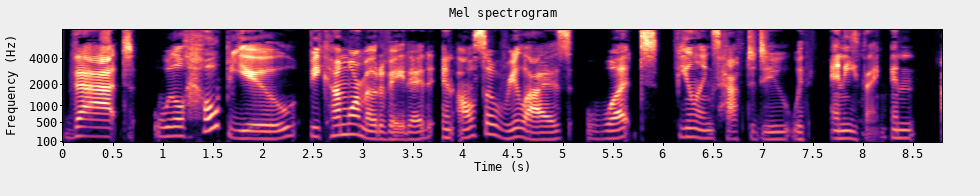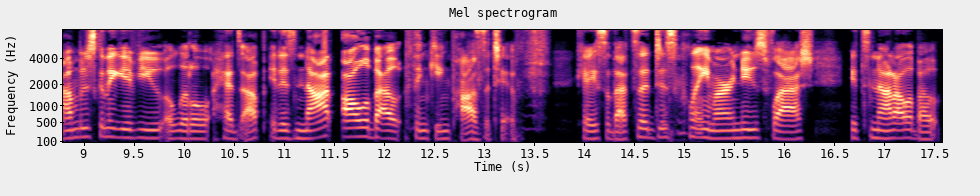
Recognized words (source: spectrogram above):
that will help you become more motivated and also realize what feelings have to do with anything. And I'm just going to give you a little heads up. It is not all about thinking positive. Okay. So that's a disclaimer, newsflash. It's not all about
